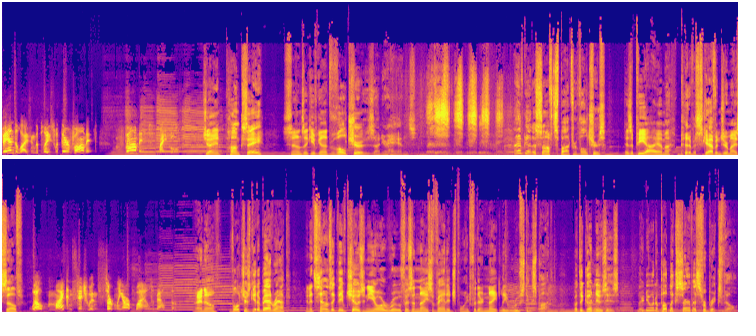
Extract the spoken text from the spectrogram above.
vandalizing the place with their vomit. Vomit, Michael. Giant punks, eh? Sounds like you've got vultures on your hands. I've got a soft spot for vultures. As a PI, I'm a bit of a scavenger myself. Well, my constituents certainly aren't wild about them. I know. Vultures get a bad rap, and it sounds like they've chosen your roof as a nice vantage point for their nightly roosting spot. But the good news is, they're doing a public service for Bricksville.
